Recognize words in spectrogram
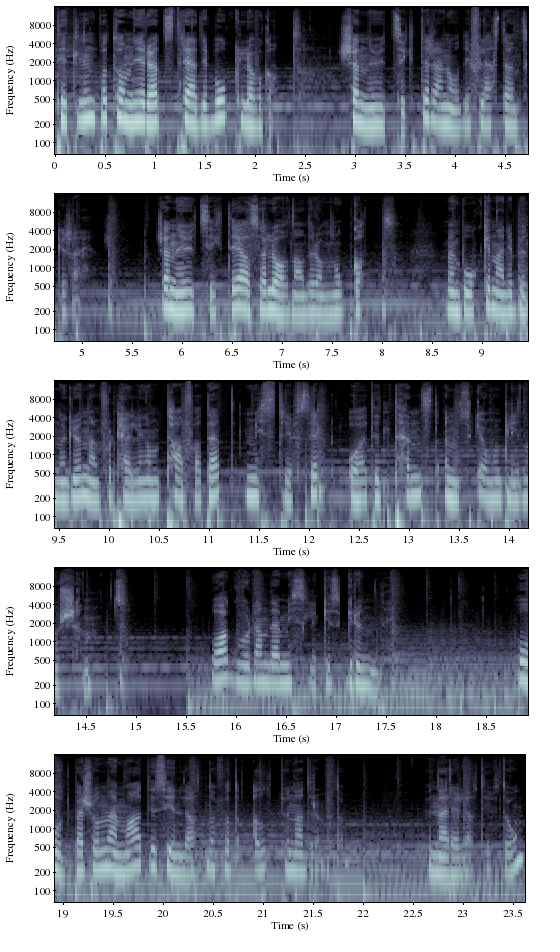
Tittelen på Tonje Røds tredje bok lover godt. Skjønne utsikter er noe de fleste ønsker seg. Skjønne utsikter er altså lovnader om noe godt. Men boken er i bunn og grunn en fortelling om tafatthet, mistrivsel og et intenst ønske om å bli noe skjønt. Og hvordan det mislykkes grundig. Hovedpersonen Emma har tilsynelatende fått alt hun har drømt om. Hun er relativt ung,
